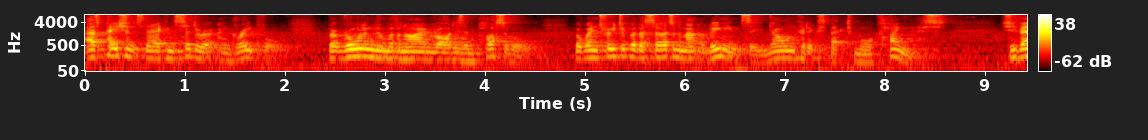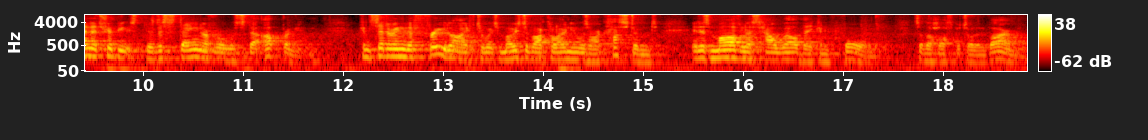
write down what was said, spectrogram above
As patients, they are considerate and grateful, but ruling them with an iron rod is impossible. But when treated with a certain amount of leniency, no one could expect more kindness. She then attributes the disdain of rules to their upbringing. Considering the free life to which most of our colonials are accustomed, it is marvellous how well they conform to the hospital environment.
